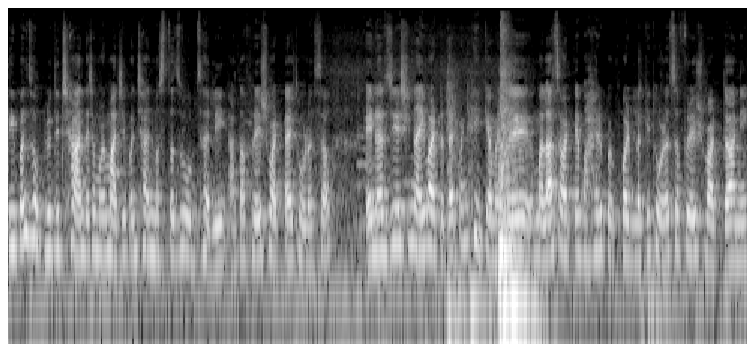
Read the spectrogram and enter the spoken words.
ती पण झोपली होती छान त्याच्यामुळे माझी पण छान मस्त झोप झाली. आता फ्रेश वाटतंय थोडंसं. एनर्जी अशी नाही वाटत आहे पण ठीक आहे. म्हणजे मला असं वाटते बाहेर प- पडलं की थोडंसं फ्रेश वाटतं आणि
